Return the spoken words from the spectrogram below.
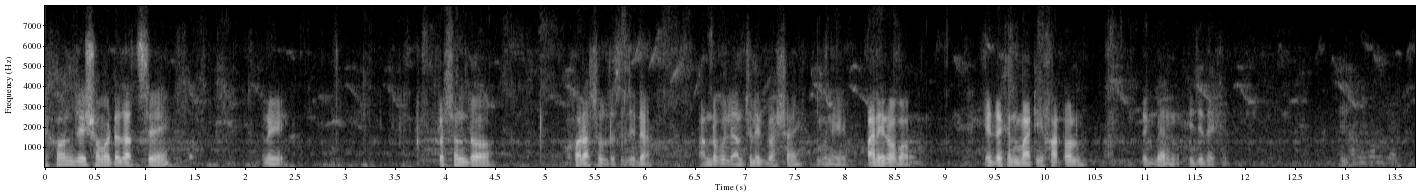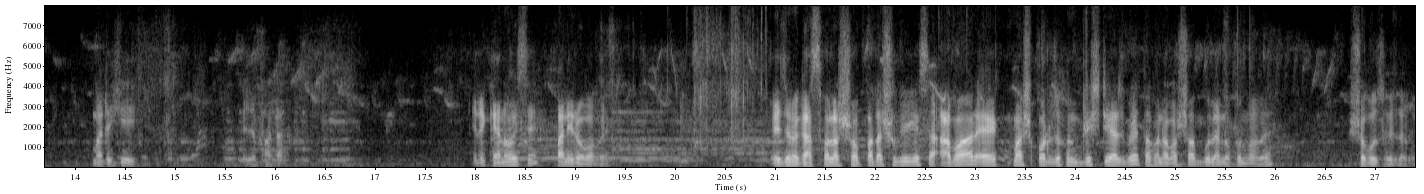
এখন যে সময়টা যাচ্ছে মানে প্রচণ্ড খরা চলতেছে যেটা আমরা বলি আঞ্চলিক ভাষায় মানে পানির অভাব। এই দেখেন মাটি ফাটল, দেখবেন? এই যে দেখেন। মাটি কি? এই যে ফাটা। এটা কেন হয়েছে? পানির অভাবে। এই জন্য গাছপালার সব পাতা শুকিয়ে গেছে, আবার এক মাস পর যখন বৃষ্টি আসবে, তখন আবার সবগুলা নতুনভাবে সবুজ হয়ে যাবে।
